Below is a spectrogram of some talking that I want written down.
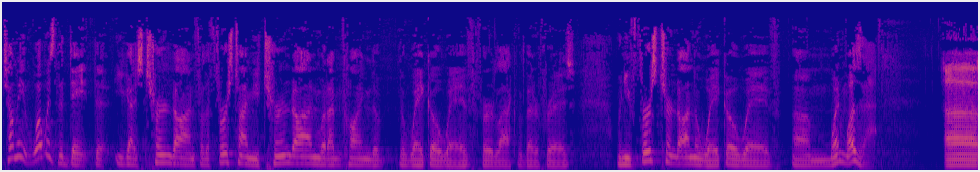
Tell me, what was the date that you guys turned on for the first time? You turned on what I'm calling the the Waco wave, for lack of a better phrase. When you first turned on the Waco wave, um, when was that? Uh,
